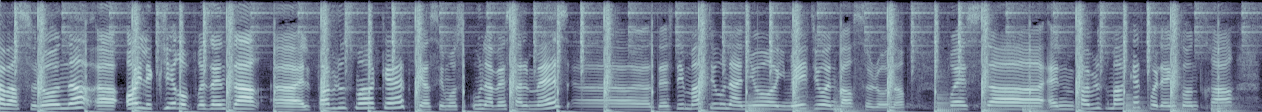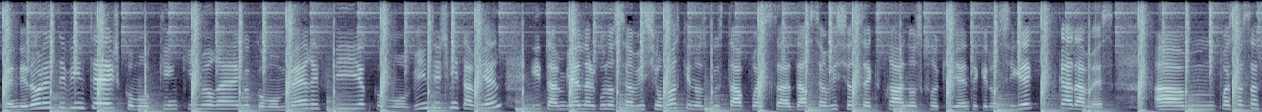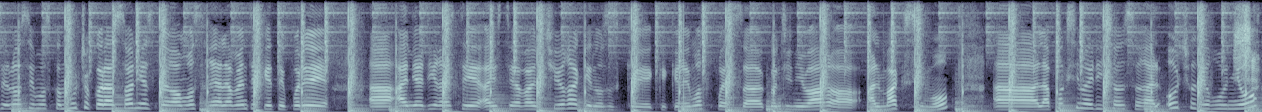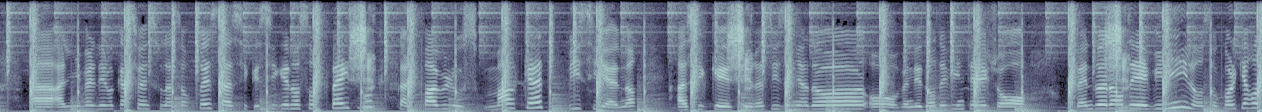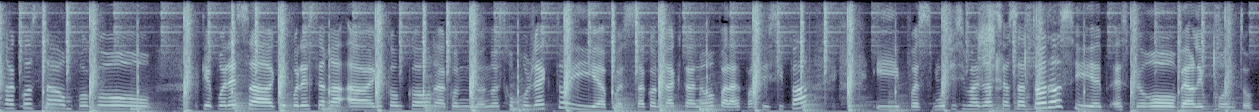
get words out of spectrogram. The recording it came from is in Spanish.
Hola Barcelona, uh, hoy le quiero presentar uh, el Fabulous Market que hacemos una vez al mes uh, desde más de un año y medio en Barcelona. Pues en Fabulous Market puede encontrar vendedores de vintage como Kinky Merengue, como Mère Fille, como Vintage Me también y también algunos servicios más que nos gusta pues dar servicios extra a nuestro cliente que nos sigue cada mes. Um, pues eso lo hacemos con mucho corazón y esperamos realmente que te puede añadir a, este, a esta aventura que, nos, que, queremos pues continuar al máximo. la próxima edición será el 8 de junio. al nivel de locación es una sorpresa, así que síguenos en Facebook, al Fabulous Market BCN. Así que si eres diseñador o vendedor de vintage o vendedor de vinilos o cualquier otra cosa un poco que puedes, que puedes ser en concordia con nuestro proyecto y pues contacta para participar. Y pues muchísimas gracias a todos y espero verle pronto.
